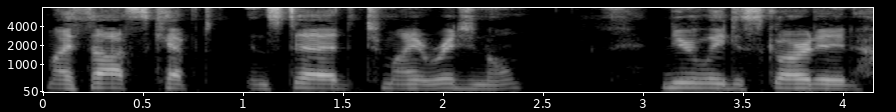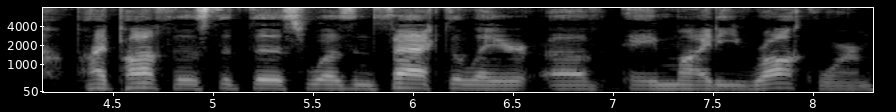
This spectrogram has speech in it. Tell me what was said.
my thoughts kept instead to my original, nearly discarded hypothesis that this was in fact the layer of a mighty rockworm.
